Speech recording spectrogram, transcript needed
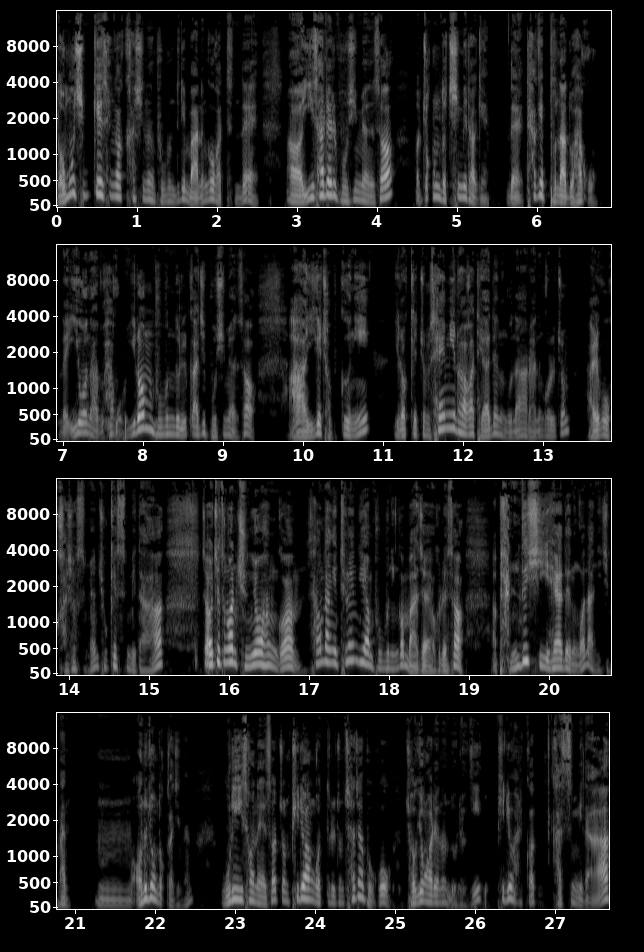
너무 쉽게 생각하시는 부분들이 많은 것 같은데 어, 이 사례를 보시면서 어, 조금 더 치밀하게 네, 타겟 분화도 하고 네, 이원화도 하고 이런 부분들까지 보시면서 아 이게 접근이 이렇게 좀 세밀화가 돼야 되는구나라는 걸 좀 알고 가셨으면 좋겠습니다. 자 어쨌든 간 중요한 건 상당히 trendy한 부분인 건 맞아요. 그래서 반드시 해야 되는 건 아니지만 음, 어느 정도까지는 우리 선에서 좀 필요한 것들을 좀 찾아보고 적용하려는 노력이 필요할 것 같습니다.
